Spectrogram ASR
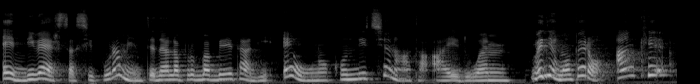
è diversa sicuramente dalla probabilità di E1 condizionata a E2. Vediamo però anche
